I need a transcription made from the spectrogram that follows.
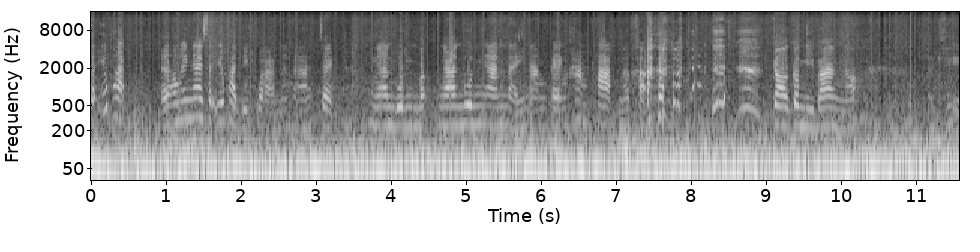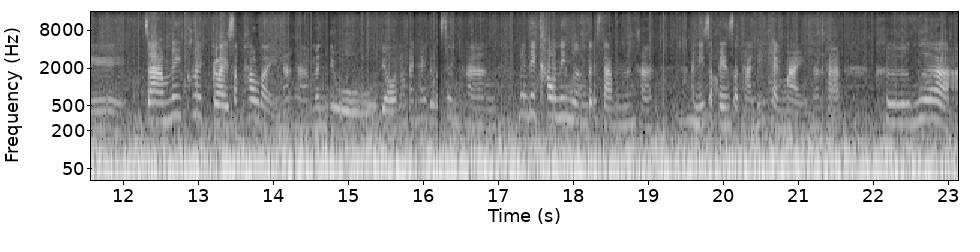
สะอิ่วผัดเอาง่ายๆสะอิ่วผัดดีกว่านะคะ แจกงานบุญงานบุญงานไหนนางแปลงห้ามพลาดนะคะ ก็ก็มีบ้างเนาะ เคจะไม่ค่อยไกลสักเท่าไหร่นะคะ มันอยู่เดี๋ยวน้องแป้งให้ดูเส้นทาง ไม่ได้เข้าในเมืองด้วยซ้ำนะคะ อันนี้จะเป็นสถานที่แห่งใหม่นะคะ คือเมื่ออ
